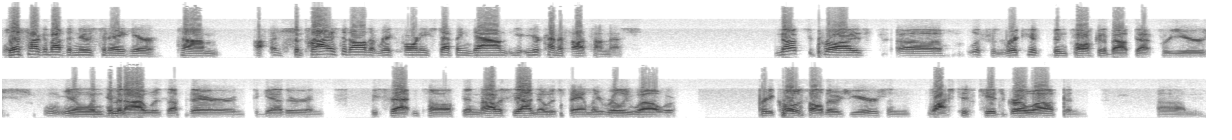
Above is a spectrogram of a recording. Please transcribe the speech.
Well, let's talk about the news today here, Tom. Uh, surprised at all that Rick Forney stepping down? Your kind of thoughts on this? Not surprised. Uh, listen, Rick had been talking about that for years. You know, when him and I was up there and together, and we sat and talked. And obviously, I know his family really well. We're pretty close all those years, and watched his kids grow up. And um,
